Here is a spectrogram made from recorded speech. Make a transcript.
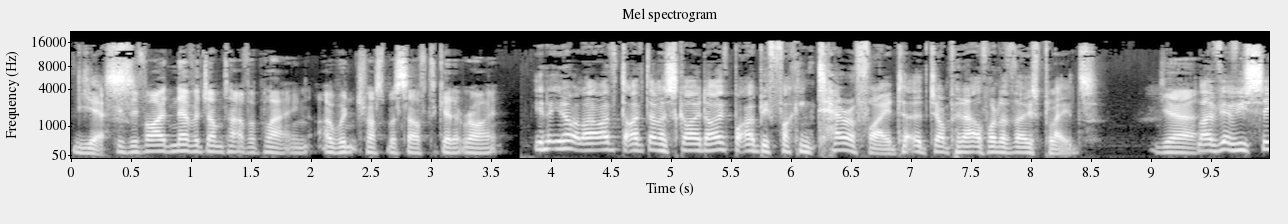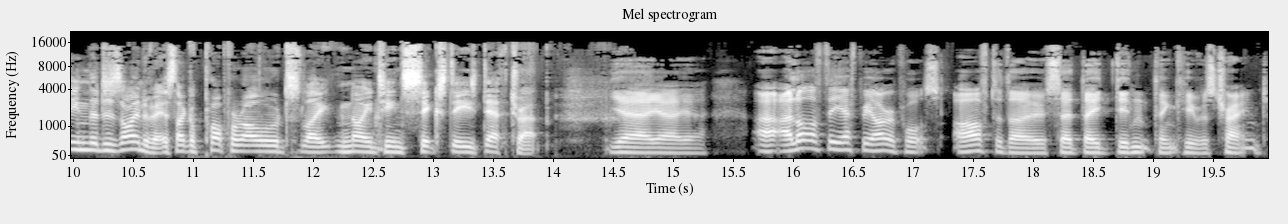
Yes, because if I'd never jumped out of a plane, I wouldn't trust myself to get it right. You know, you know what, like, I've, I've done a skydive, but I'd be fucking terrified at jumping out of one of those planes. Yeah. Like, have you seen the design of it? It's like a proper old, like, 1960s death trap. Yeah, yeah, yeah. Uh, a lot of the FBI reports after though said they didn't think he was trained.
